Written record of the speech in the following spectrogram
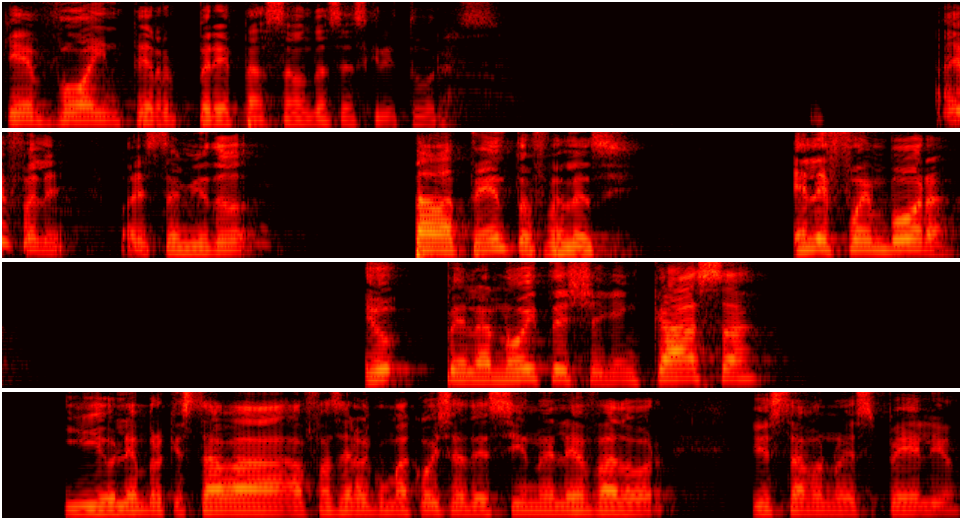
que boa interpretação das Escrituras. Aí eu falei: Olha, esse miúdo estava atento. Eu falei assim. Ele foi embora. Eu, pela noite, cheguei em casa e eu lembro que estava a fazer alguma coisa, desci no elevador e eu estava no espelho,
